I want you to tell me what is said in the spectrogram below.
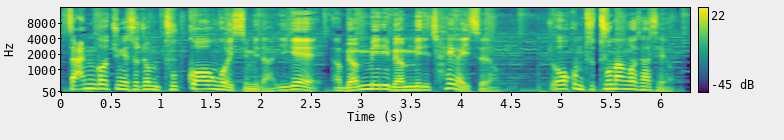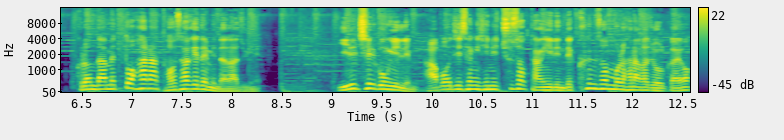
싼 것 중에서 좀 두꺼운 거 있습니다. 이게 몇 미리 몇 미리 차이가 있어요. 조금 두툼한 거 사세요. 그런 다음에 또 하나 더 사게 됩니다. 나중에. 1701님, 아버지 생신이 추석 당일인데 큰 선물 하나가 좋을까요?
